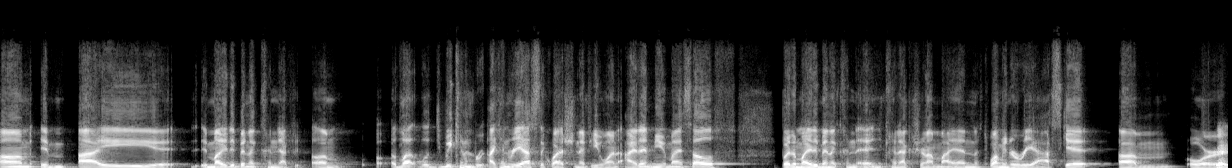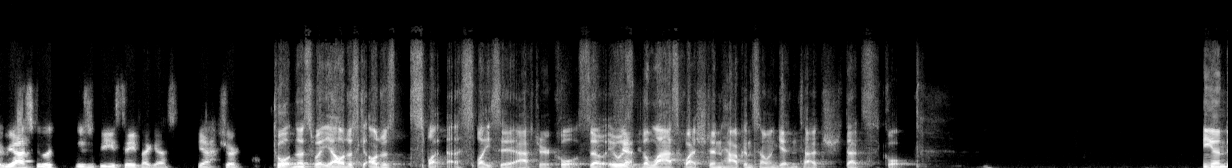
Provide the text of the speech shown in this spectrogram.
Um, it, I it might have been a connect. Um, let, we can I can re-ask the question if you want. I didn't mute myself, but it might have been a con- connection on my end. Do you want me to re-ask it? Um, or yeah, re-ask it. Just be safe, I guess. Yeah, sure. Cool. No sweat. Yeah, I'll just I'll just spl- uh, splice it after. Cool. So it was yeah. the last question. How can someone get in touch? That's cool. And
